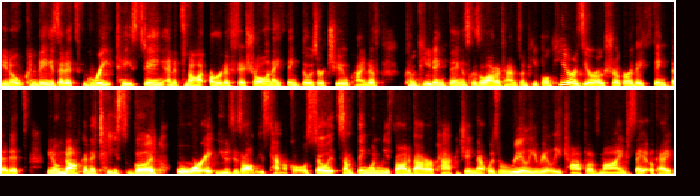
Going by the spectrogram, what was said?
you know conveys that it's great tasting and it's not artificial. And i think those are two kind of competing things because a lot of times when people hear zero sugar they think that it's you know not going to taste good or it uses all these chemicals. So it's something when we thought about our packaging that was really really top of mind to say okay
